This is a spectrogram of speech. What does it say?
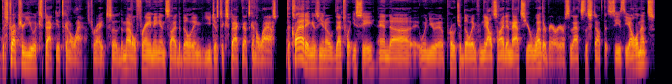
The structure you expect it's going to last, right? So the metal framing inside the building, you just expect that's going to last. The cladding is, you know, that's what you see. And uh, when you approach a building from the outside, and that's your weather barrier. So that's the stuff that sees the elements.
